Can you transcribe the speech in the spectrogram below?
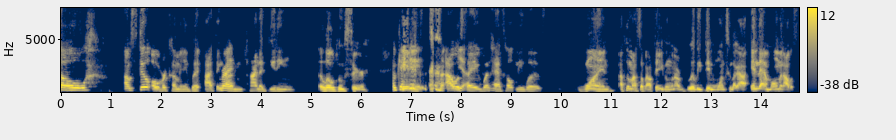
So, I'm still overcoming, it, but I think right. I'm kind of getting a little looser Okay. In it, I would yeah. say what has helped me was one, I put myself out there even when I really didn't want to. Like I, in that moment, I was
